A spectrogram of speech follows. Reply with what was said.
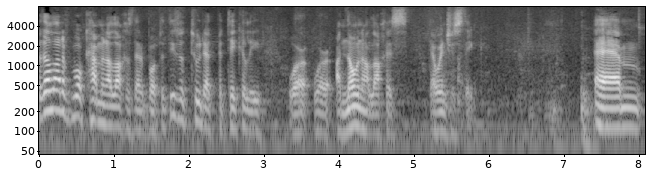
but there are a lot of more common halachas that are brought. But these are two that particularly were were unknown halachas that were interesting. Um,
